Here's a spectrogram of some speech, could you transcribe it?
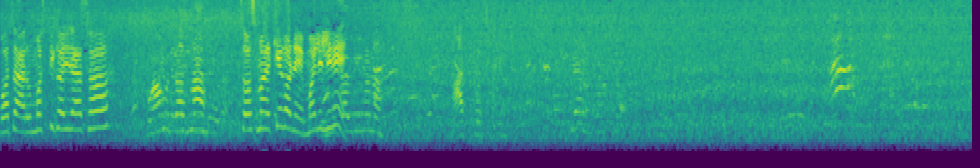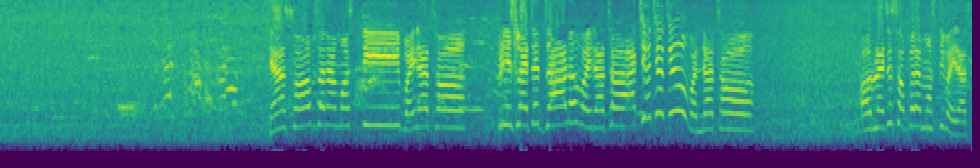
बच्चाहरू मस्ती गरिरहेछ। चस्मा। के गर्ने? मैले लिने? यहाँ सबजना मस्ती भइरहेछ। प्रिन्सलाई चाहिँ जाडो भइरहेछ। च्यु भनिरहेछ अरूलाई चाहिँ सबैलाई मस्ती भइरहेछ।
